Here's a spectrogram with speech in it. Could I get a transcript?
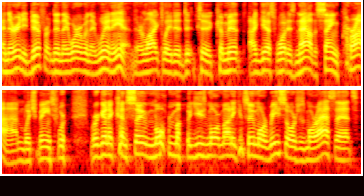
and they're any different than they were when they went in. They're likely to to commit, I guess, what is now the same crime, which means we're we're going to consume more, use more money, consume more resources, more assets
